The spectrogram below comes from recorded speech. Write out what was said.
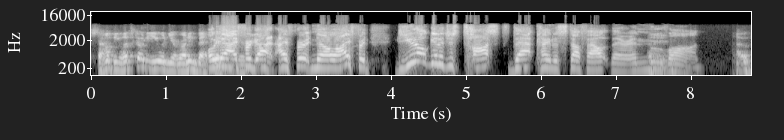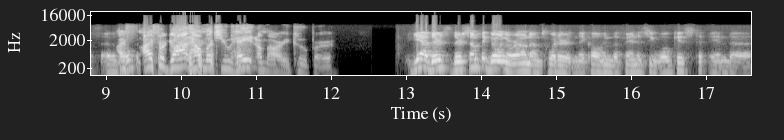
Stompy, let's go to you and your running back. Oh yeah, I forgot. I for no, I for you don't get to just toss that kind of stuff out there and move on. I, was, I, was I, I forgot how much you hate Amari Cooper. Yeah, there's there's something going around on Twitter, and they call him the fantasy locust, and uh,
